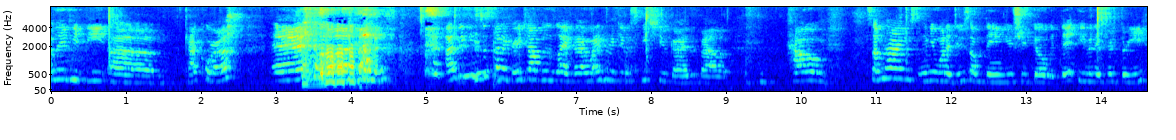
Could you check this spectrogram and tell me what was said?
believe he beat um, Cat Cora. And I think he's just done a great job with his life, and I wanted him to give a speech to you guys about how sometimes when you want to do something, you should go with it, even if you're three.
